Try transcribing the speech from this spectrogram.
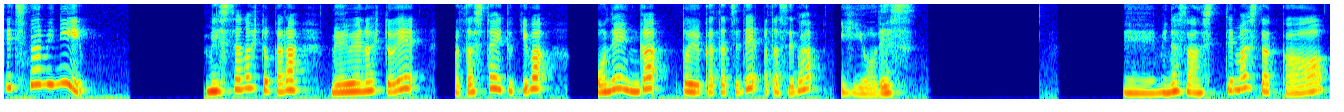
でちなみに、目下の人から目上の人へ渡したいときは、お年賀という形で渡せばいいようです。えー、皆さん知ってましたか？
